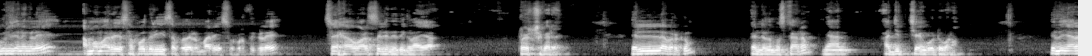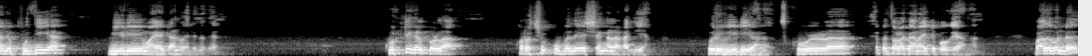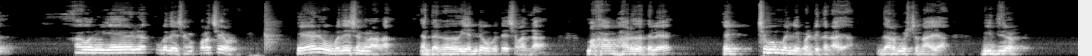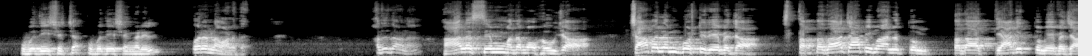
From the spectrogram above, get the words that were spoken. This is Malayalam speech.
ഗുരുജനങ്ങളെ അമ്മമാരെ സഹോദരി സഹോദരന്മാരെ സുഹൃത്തുക്കളെ സ്നേഹ വാത്സല്യനിധികളായ പ്രേക്ഷകരെ എല്ലാവർക്കും എന്റെ നമസ്കാരം. ഞാൻ അജിത് ചേങ്കോട്ട് വേണം. ഇന്ന് ഞാനൊരു പുതിയ വീഡിയോയുമായിട്ടാണ് വരുന്നത്. കുട്ടികൾക്കുള്ള കുറച്ച് ഉപദേശങ്ങൾ അടങ്ങിയ ഒരു വീഡിയോ ആണ് സ്കൂളിൽ ഇപ്പോൾ തുറക്കാനായിട്ട് പോവുകയാണ്. അപ്പോൾ അതുകൊണ്ട് ഒരു ഏഴ് ഉപദേശങ്ങൾ കുറച്ചേ ഉള്ളൂ. ഏഴ് ഉപദേശങ്ങളാണ് ഞാൻ തരുന്നത്. എന്റെ ഉപദേശമല്ല. മഹാഭാരതത്തിലെ ഏറ്റവും വലിയ പണ്ഡിതനായ ധർമ്മിഷ്ഠനായ വിദുരർ ഉപദേശിച്ച ഉപദേശങ്ങളിൽ ഒരെണ്ണമാണിത്. അതിതാണ് ആലസ്യം മതമോഹൗജ ചാപലം ഗോഷ്ഠിരേവച സ്തപ്തതാ ചാഭിമാനത്വം തഥാ ത്യാഗിത്വമേവച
